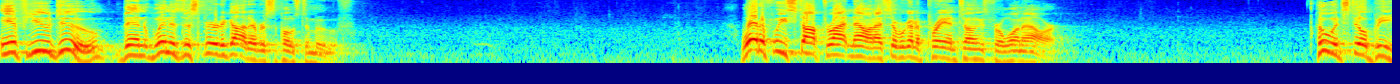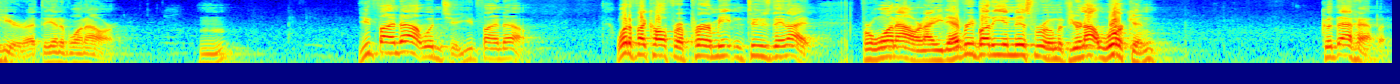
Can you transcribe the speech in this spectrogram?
If you do, then when is the Spirit of God ever supposed to move? What if we stopped right now and I said we're going to pray in tongues for one hour? Who would still be here at the end of one hour? Hmm? You'd find out, wouldn't you? You'd find out. What if I call for a prayer meeting Tuesday night for one hour and I need everybody in this room? If you're not working, could that happen?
